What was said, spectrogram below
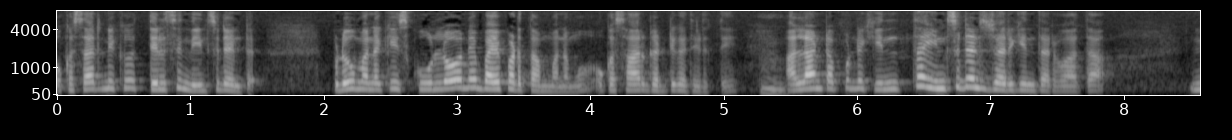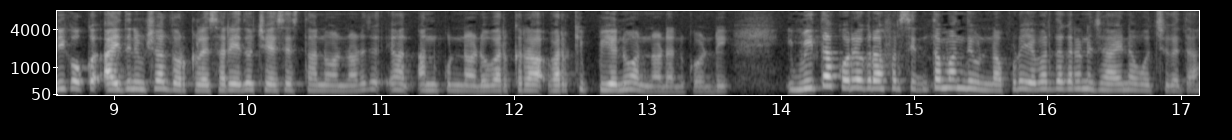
ఒకసారి నీకు తెలిసింది ఇన్సిడెంట్. ఇప్పుడు మనకి స్కూల్లోనే భయపడతాం మనము ఒకసారి గట్టిగా తిడితే. అలాంటప్పుడు నీకు ఇంత ఇన్సిడెంట్స్ జరిగిన తర్వాత నీకు ఒక ఐదు నిమిషాలు దొరకలేదు. సరే ఏదో చేసేస్తాను అన్నాడు. అన్- అనుకున్నాడు. వర్క్ రా వర్క్ ఇప్పియను అన్నాడు అనుకోండి. మిగతా కొరియోగ్రాఫర్స్ ఇంతమంది ఉన్నప్పుడు ఎవరి దగ్గరైనా జాయిన్ అవ్వచ్చు కదా?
